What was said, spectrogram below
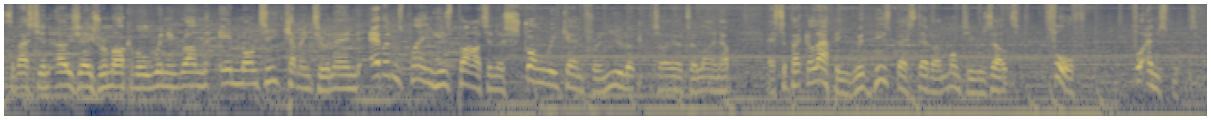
Sebastien Ogier's remarkable winning run in Monty coming to an end. Evans playing his part in a strong weekend for a new look Toyota lineup. Esapekka Lappi with his best ever Monty result, fourth for M Sport.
